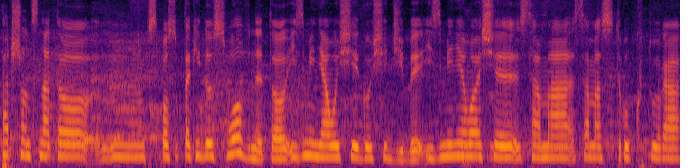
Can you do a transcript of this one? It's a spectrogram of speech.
patrząc na to mm, w sposób taki dosłowny, to i zmieniały się jego siedziby, i zmieniała się sama, sama struktura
